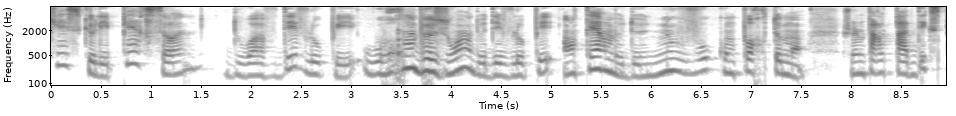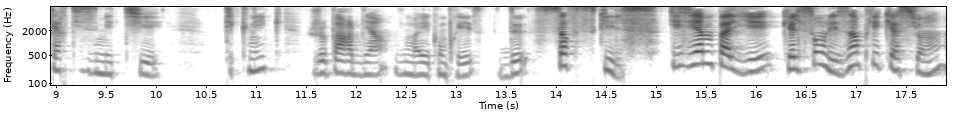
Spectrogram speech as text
qu'est-ce que les personnes doivent développer ou auront besoin de développer en termes de nouveaux comportements? Je ne parle pas d'expertise métier technique, je parle bien, vous m'avez comprise, de soft skills. Sixième palier, quelles sont les implications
